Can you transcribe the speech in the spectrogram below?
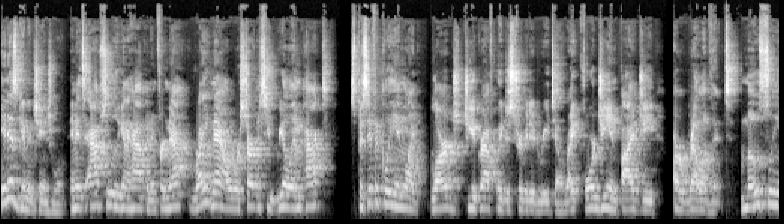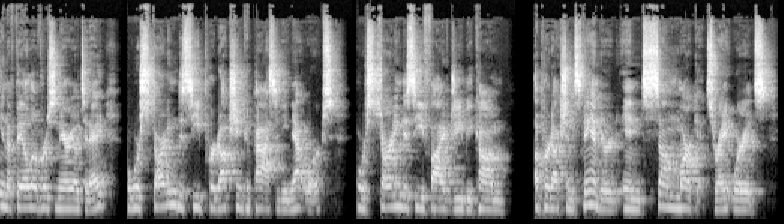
It is going to change the world and it's absolutely going to happen. And for now, right now, we're starting to see real impact, specifically in like large geographically distributed retail, right? 4G and 5G are relevant, mostly in a failover scenario today, but we're starting to see production capacity networks. We're starting to see 5G become a production standard in some markets, right? Where it's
